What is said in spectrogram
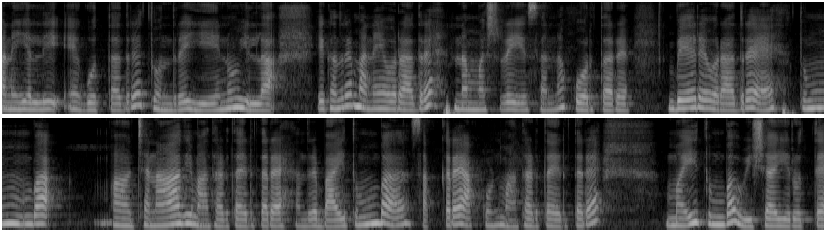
ಮನೆಯಲ್ಲಿ ಗೊತ್ತಾದರೆ ತೊಂದರೆ ಏನೂ ಇಲ್ಲ. ಏಕೆಂದರೆ ಮನೆಯವರಾದರೆ ನಮ್ಮ ಶ್ರೇಯಸ್ಸನ್ನು ಕೋರ್ತಾರೆ. ಬೇರೆಯವರಾದರೆ ತುಂಬ ಚೆನ್ನಾಗಿ ಮಾತಾಡ್ತಾ ಇರ್ತಾರೆ. ಅಂದರೆ ಬಾಯಿ ತುಂಬ ಸಕ್ಕರೆ ಹಾಕ್ಕೊಂಡು ಮಾತಾಡ್ತಾ ಇರ್ತಾರೆ. ಮೈ ತುಂಬ ವಿಷ ಇರುತ್ತೆ.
